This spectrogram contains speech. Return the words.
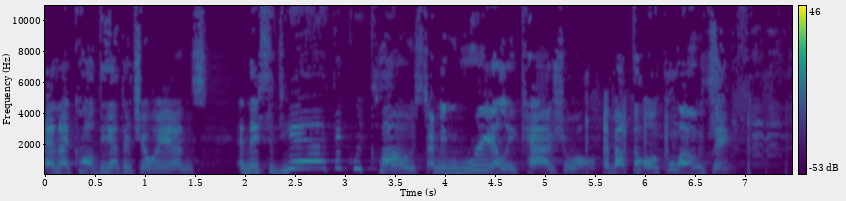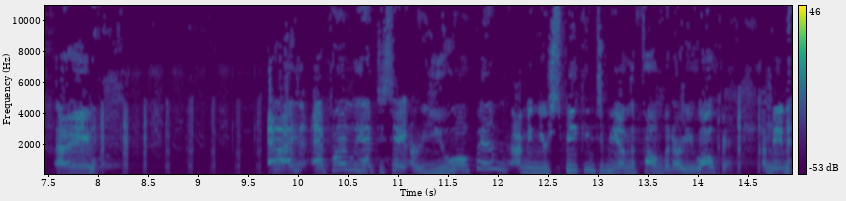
and I called the other Joanne's, and they said, "Yeah, I think we closed." I mean, really casual about the whole closing. I mean, and I, I finally had to say, "Are you open?" I mean, you're speaking to me on the phone, but are you open? I mean,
